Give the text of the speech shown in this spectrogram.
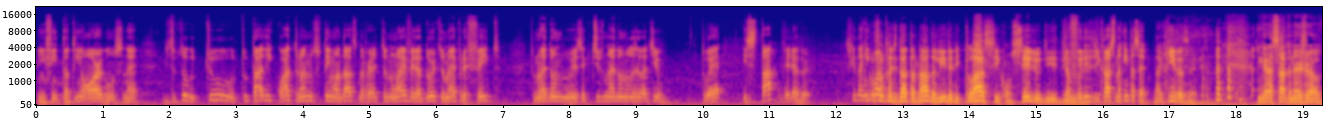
enfim, tanto em órgãos, né? Tu, tu, tu, tu tá ali quatro anos, tu tem mandato, na verdade, tu não é vereador, tu não é prefeito, tu não é dono do executivo, não é dono do legislativo. Tu é está vereador. Acho que daqui Nunca quatro... foi candidato a nada, líder de classe, conselho de, de, Já fui líder de classe na quinta série. Na quinta série. Engraçado, né, Joel?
